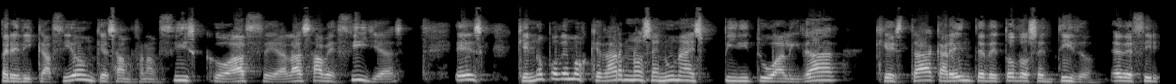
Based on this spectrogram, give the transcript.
predicación que San Francisco hace a las avecillas es que no podemos quedarnos en una espiritualidad que está carente de todo sentido, es decir,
